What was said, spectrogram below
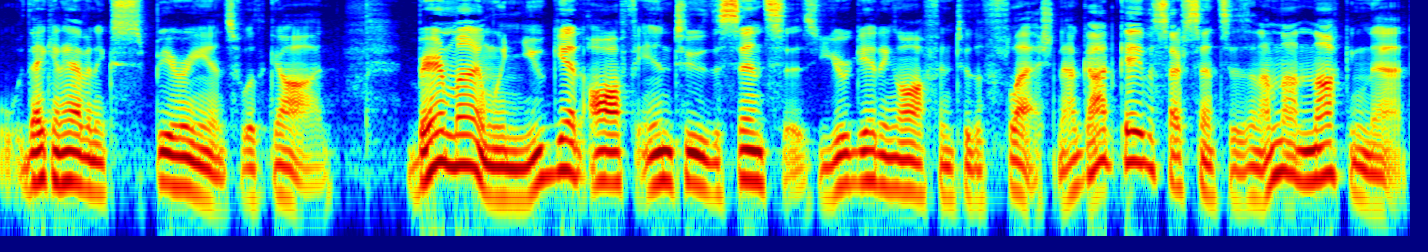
they can have an experience with God. Bear in mind, when you get off into the senses, you're getting off into the flesh. Now, God gave us our senses, and I'm not knocking that,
